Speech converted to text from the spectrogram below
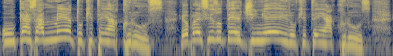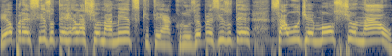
um, casamento que tenha cruz. Eu preciso ter dinheiro que tenha cruz. Eu preciso ter relacionamentos que tenha cruz. Eu preciso ter saúde emocional.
